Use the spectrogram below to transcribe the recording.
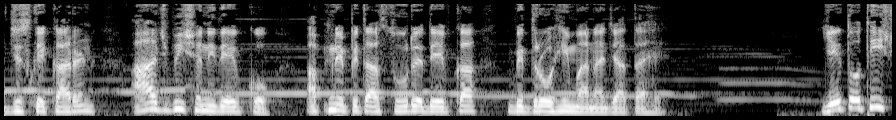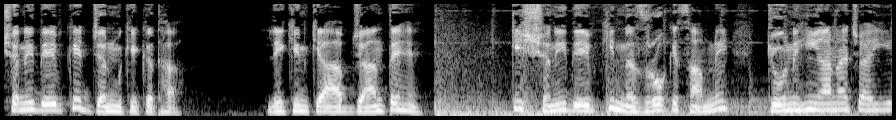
जिसके कारण आज भी शनिदेव को अपने पिता सूर्यदेव का विद्रोही माना जाता है। ये तो थी शनिदेव के जन्म की कथा, लेकिन क्या आप जानते हैं कि शनिदेव की नज़रों के सामने क्यों नहीं आना चाहिए?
